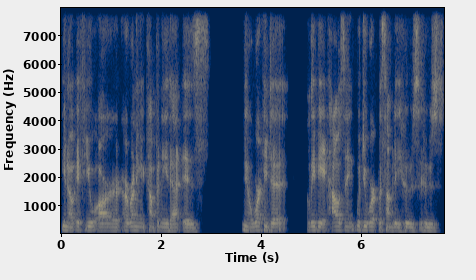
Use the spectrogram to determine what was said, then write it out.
you know, if you are, are running a company that is, you know, working to alleviate housing, would you work with somebody who's who's,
